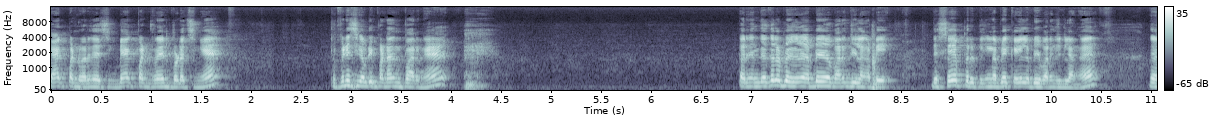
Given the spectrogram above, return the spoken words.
பேக் பண்ணி வரைஞ்சாச்சுங்க பேக் பேட்டர் லைன் போடாச்சுங்க இப்போ ஃபினிஷிங் எப்படி பண்ணுறதுன்னு பாருங்கள் பாருங்கள் இந்த இடத்துல அப்படி அப்படியே வரைஞ்சிக்கலாங்க அப்படியே. இந்த ஷேப் இருக்குங்களா அப்படியே கையில் அப்படியே வரைஞ்சிக்கலாங்க. இந்த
